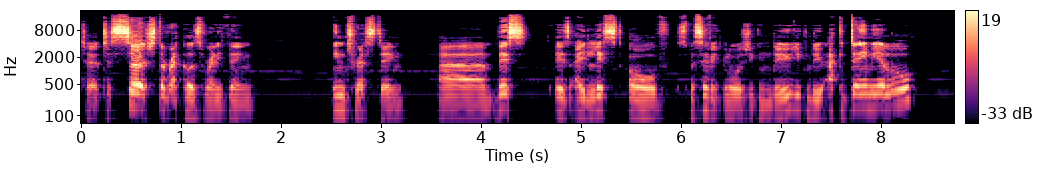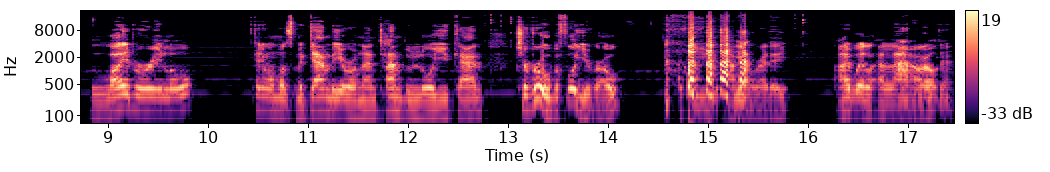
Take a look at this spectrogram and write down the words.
to, to search the records for anything interesting. Um, this is a list of specific lores you can do. You can do academia lore, library lore. If anyone wants Magaambya or Nantambu lore, you can. To rule before you roll, if you haven't Yeah. already, I will I allow rolled it.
